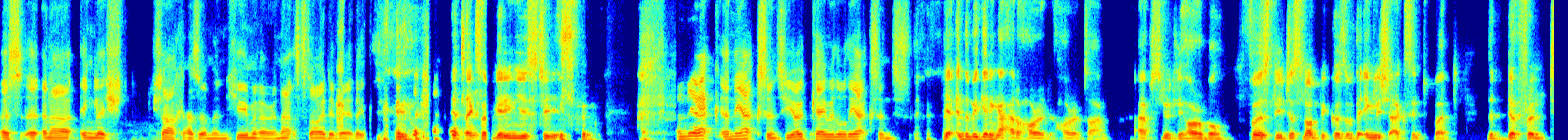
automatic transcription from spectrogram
us uh, and our English sarcasm and humor and that side of it. It takes some getting used to. and the and the accents. Are you okay with all the accents? yeah, in the beginning, I had a horrid horrid time. Absolutely horrible. Firstly, just not because of the English accent, but the different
